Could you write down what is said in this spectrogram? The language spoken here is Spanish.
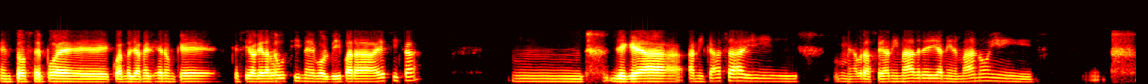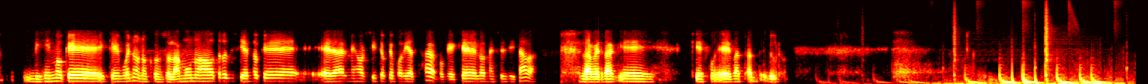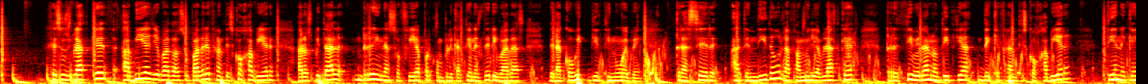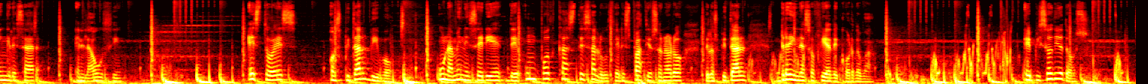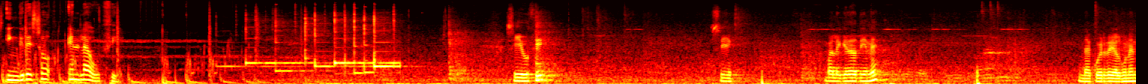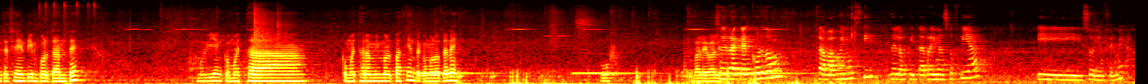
Entonces, pues cuando ya me dijeron que, que se iba a quedar la UCI, me volví para Écija. Mm, llegué a, a mi casa y me abracé a mi madre y a mi hermano y dijimos que, que bueno, nos consolamos unos a otros diciendo que era el mejor sitio que podía estar, porque es que lo necesitaba. La verdad que, que fue bastante duro. Jesús Blázquez había llevado a su padre Francisco Javier al Hospital Reina Sofía por complicaciones derivadas de la COVID-19. Tras ser atendido, la familia Blázquez recibe la noticia de que Francisco Javier tiene que ingresar en la UCI. Esto es Hospital Vivo, una miniserie de un podcast de salud, el espacio sonoro del Hospital Reina Sofía de Córdoba. Episodio 2. Ingreso en la UCI. Sí, UCI. Sí. Vale, ¿qué edad tiene? De acuerdo, ¿y algún antecedente importante? Muy bien, ¿cómo está, cómo está ahora mismo el paciente? ¿Cómo lo tenéis? Uf. Vale, vale. Soy Raquel Cordón, trabajo en UCI del Hospital Reina Sofía y soy enfermera.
